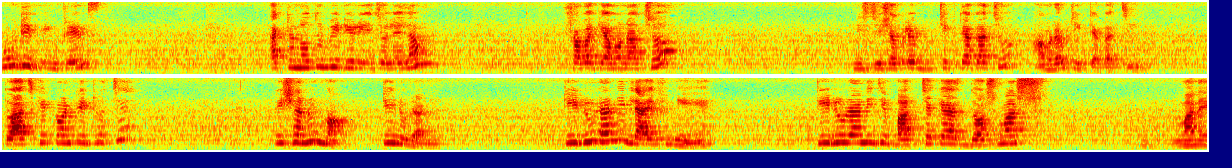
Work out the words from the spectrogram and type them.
গুড ইভিনিং ফ্রেন্ডস একটা নতুন ভিডিও নিয়ে চলে এলাম। সবাই কেমন আছো? নিশ্চয়ই সকলে ঠিকঠাক আছো? আমরাও ঠিকঠাক আছি। তো আজকের কন্টেন্ট হচ্ছে কৃষাণুর মা, টিনু রানী। লাইফ নিয়ে, টিনু রানী যে বাচ্চাকে আজ দশ মাস মানে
